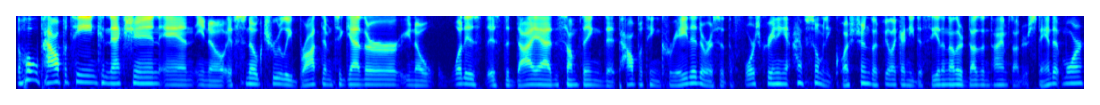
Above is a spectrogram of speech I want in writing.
the whole Palpatine connection, and you know, if Snoke truly brought them together, you know, what is is the dyad something that Palpatine created, or is it the Force creating it? I have so many questions. I feel like I need to see it another dozen times to understand it more.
